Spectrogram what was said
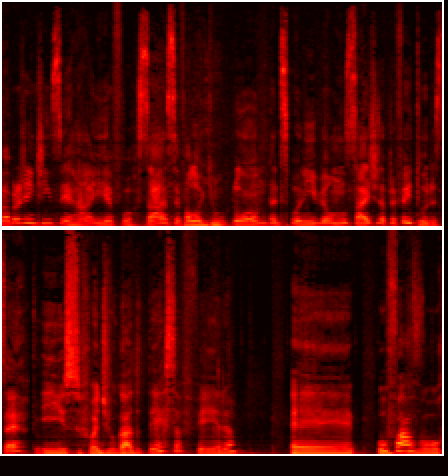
Só para a gente encerrar e reforçar, você falou uhum. que o plano está disponível no site da prefeitura, certo? Isso, foi divulgado terça-feira. É, por favor,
